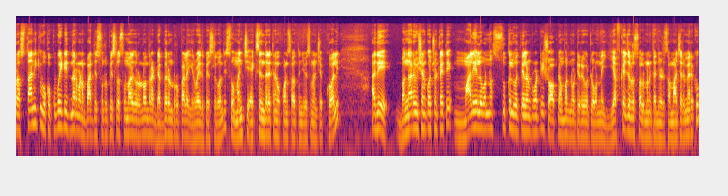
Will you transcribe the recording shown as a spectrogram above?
ప్రస్తుతానికి ఒక కువైట్ ఇద్దరు మన భారతదేశం రూపీస్లో సుమారుగా రెండు వందల డెబ్బై రెండు రూపాయల ఇరవై ఐదు పైసలుగా ఉంది. సో మంచి ఎక్స్చేంజ్ ధర అయితే మనకు కొనసాగుతుందని చెప్పేసి మనం చెప్పుకోవాలి. అదే బంగారం విషయానికి వచ్చినట్లయితే మాలియాలో ఉన్న సుకులు వతీలైనటువంటి షాప్ నెంబర్ నూట ఇరవై ఒకటిలో ఉన్న ఎఫ్కే జ్యువెల్స్ వాళ్ళు మనకు అందించిన సమాచారం మేరకు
